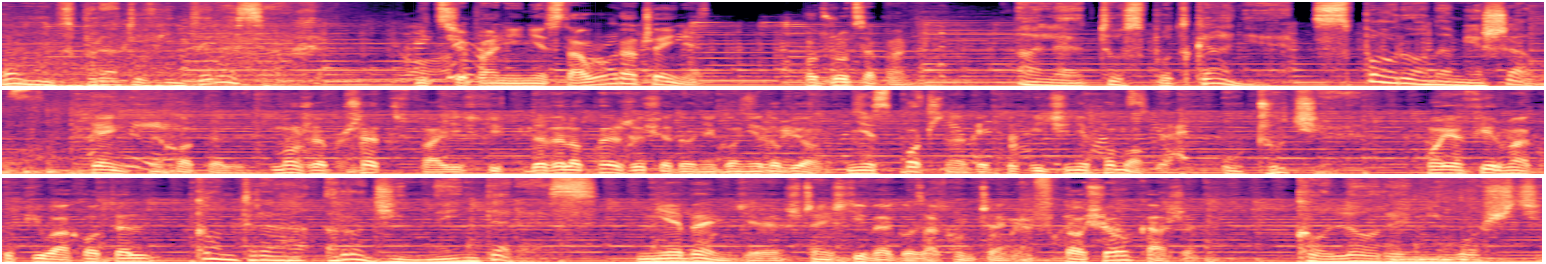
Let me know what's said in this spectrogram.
Pomóc bratu w interesach, Nic się pani nie stało? Raczej nie. Podrzucę pani. ale to spotkanie sporo namieszało. Piękny hotel. Może przetrwa, jeśli deweloperzy się do niego nie dobiorą. Nie spocznę, dopóki ci nie pomogę. Uczucie Moja firma kupiła hotel. kontra rodzinny interes. Nie będzie szczęśliwego zakończenia. To się okaże. Kolory miłości.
